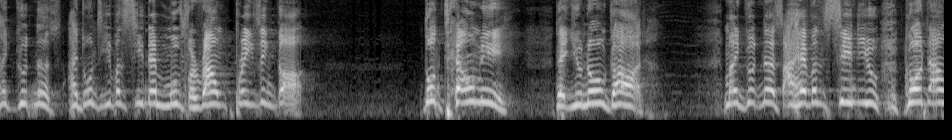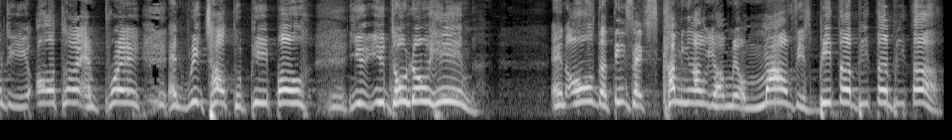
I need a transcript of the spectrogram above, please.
My goodness, I don't even see them move around praising God. Don't tell me that you know God. My goodness, I haven't seen you go down to the altar and pray and reach out to people. You, you don't know Him. And all the things that's coming out of your, your mouth is bitter, bitter, bitter.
